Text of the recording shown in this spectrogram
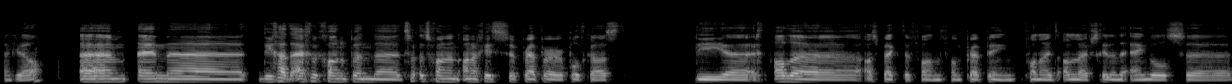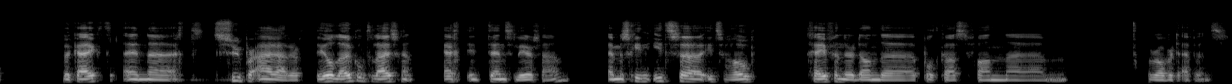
Dankjewel. Ehm, en eh, die gaat eigenlijk gewoon op een. eh, het, is, het is gewoon een anarchistische prepper podcast. Die eh, echt alle aspecten van, van prepping vanuit allerlei verschillende angles eh, bekijkt. En eh, echt super aanrader. Heel leuk om te luisteren en echt intens leerzaam. En misschien iets, eh, iets hoopgevender dan de podcast van ehm, Robert Evans.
